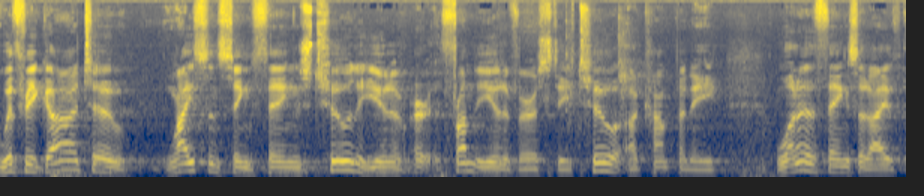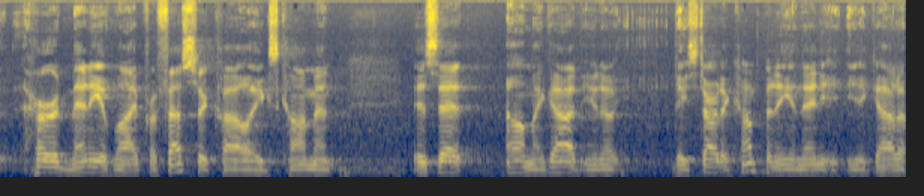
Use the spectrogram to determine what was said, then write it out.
with regard to licensing things to the er, from the university to a company, one of the things that I've heard many of my professor colleagues comment is that, oh my God, you know, they start a company and then you, you got to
